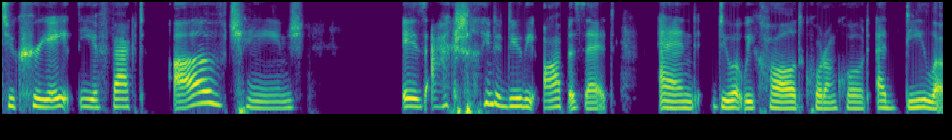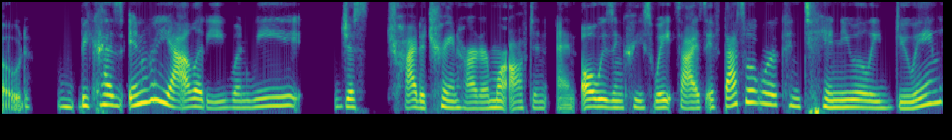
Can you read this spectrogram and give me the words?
to create the effect of change is actually to do the opposite and do what we called quote unquote a deload. Because in reality, when we just try to train harder more often and always increase weight size, if that's what we're continually doing,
